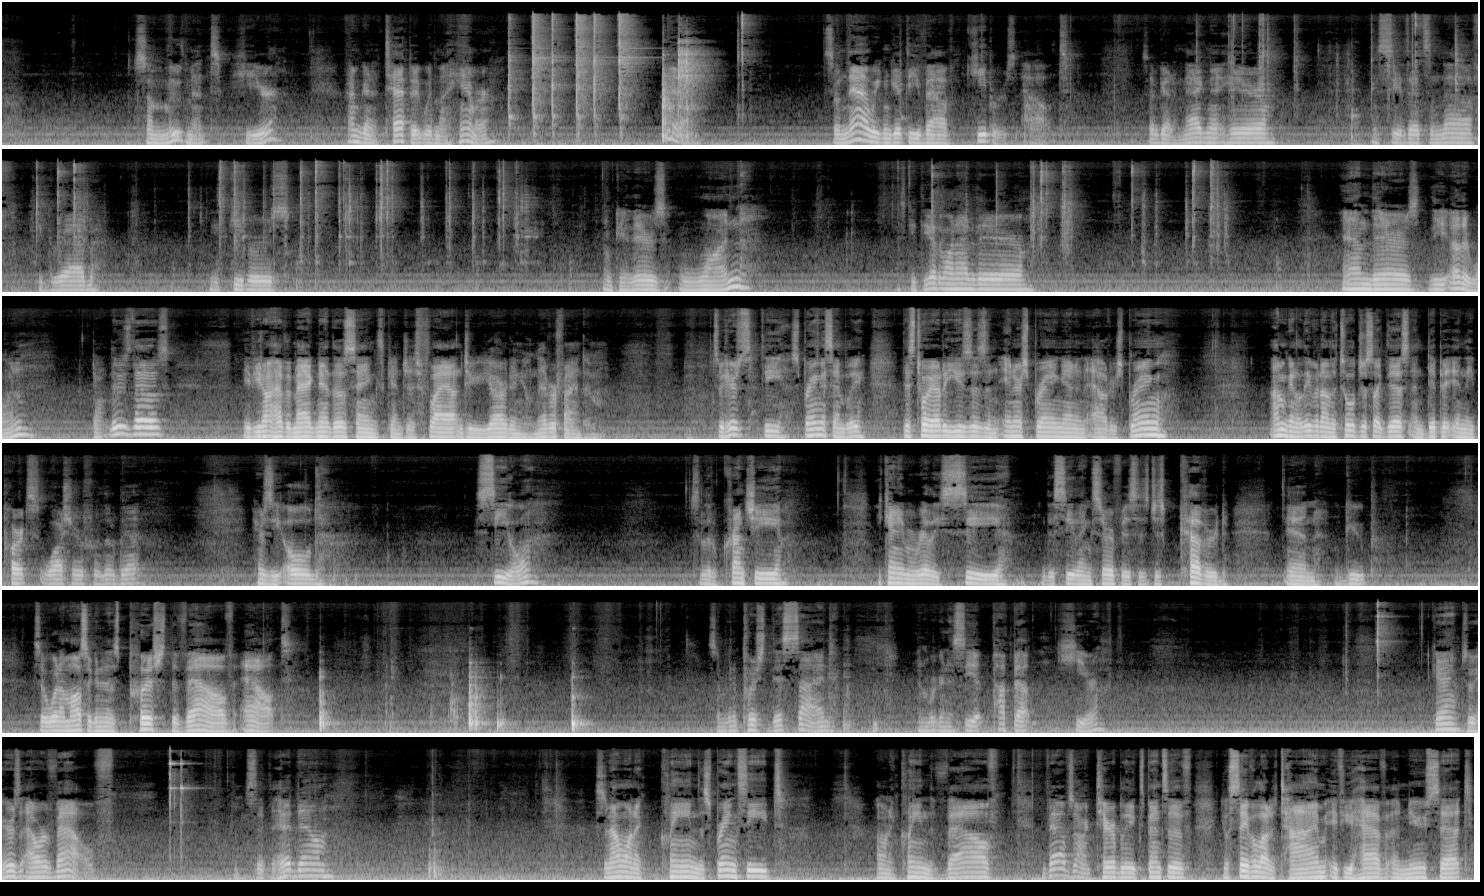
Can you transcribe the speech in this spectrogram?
some movement here. I'm going to tap it with my hammer. Yeah. So now we can get the valve keepers out. So I've got a magnet here. Let's see if that's enough to grab these keepers. Okay, there's one. Let's get the other one out of there. And there's the other one. Don't lose those. If you don't have a magnet, those things can just fly out into your yard and you'll never find them. So here's the spring assembly. This Toyota uses an inner spring and an outer spring. I'm going to leave it on the tool just like this and dip it in the parts washer for a little bit. Here's the old seal. It's a little crunchy. you can't even really see the sealing surface is just covered in goop. So what I'm also going to do is push the valve out. So I'm going to push this side and we're going to see it pop out here. Okay, so here's our valve. Set the head down. So now I want to clean the spring seat. I want to clean the valve. Valves aren't terribly expensive. You'll save a lot of time if you have a new set.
